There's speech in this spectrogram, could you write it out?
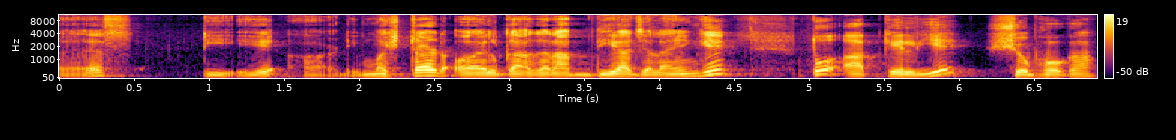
S T A R D mustard oil का अगर आप दिया जलाएँगे तो आपके लिए शुभ होगा।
